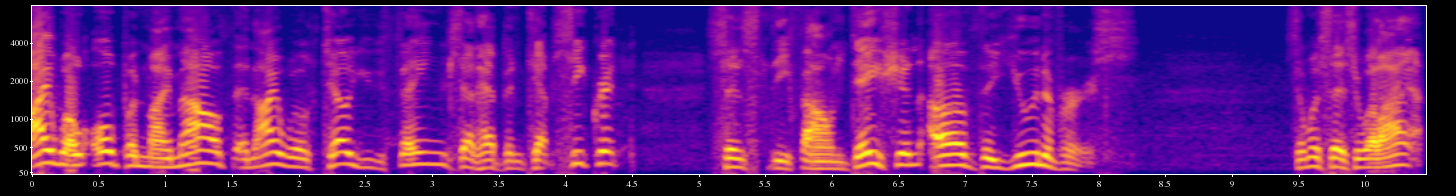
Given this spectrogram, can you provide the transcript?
I will open my mouth and I will tell you things that have been kept secret since the foundation of the universe. Someone says, Well, I,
